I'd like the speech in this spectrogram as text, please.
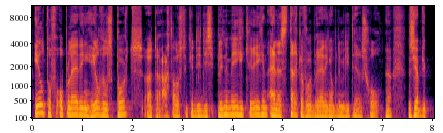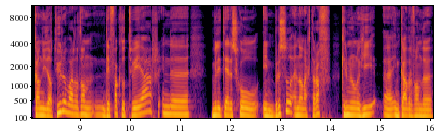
Heel toffe opleiding, heel veel sport. Uiteraard al een stukje die discipline meegekregen. En een sterke voorbereiding op de militaire school. Ja. Dus je hebt je kandidaturen, waar dat dan de facto twee jaar in de militaire school in Brussel. En dan achteraf criminologie uh, in het kader van de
